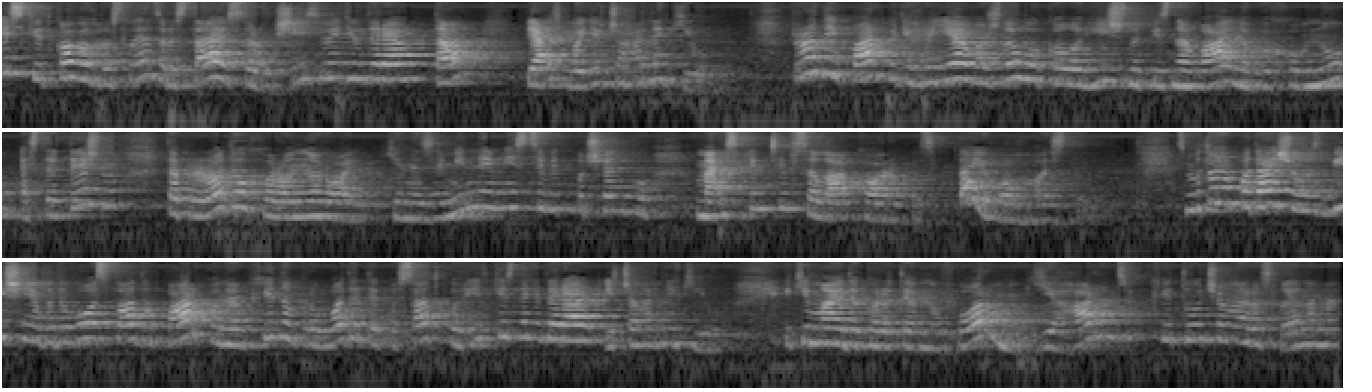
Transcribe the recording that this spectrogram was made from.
Із квіткових рослин зростає 46 видів дерев та 5 видів чагарників. Природний парк відіграє важливу екологічну, пізнавальну, виховну, естетичну та природоохоронну роль. Є незамінне місце відпочинку мешканців села Коропець та його гостей. З метою подальшого збільшення видового складу парку необхідно проводити посадку рідкісних дерев і чагарників, які мають декоративну форму, є гарно квітучими рослинами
